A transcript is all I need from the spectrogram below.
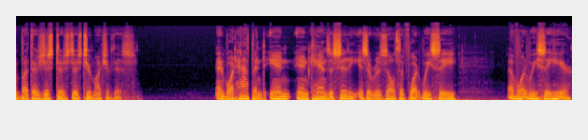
But there's just there's just too much of this. And what happened in, in Kansas City is a result of what we see of what we see here.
